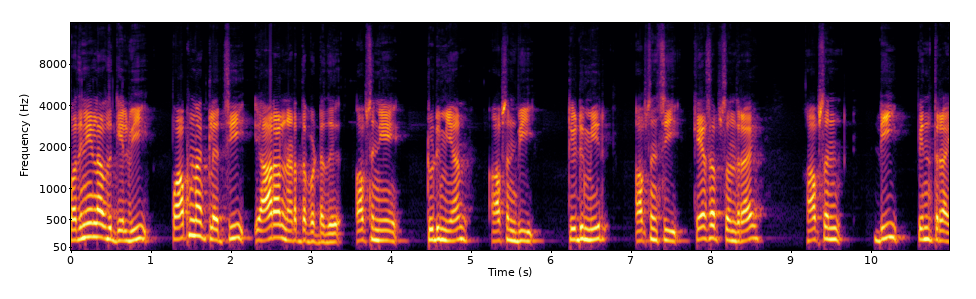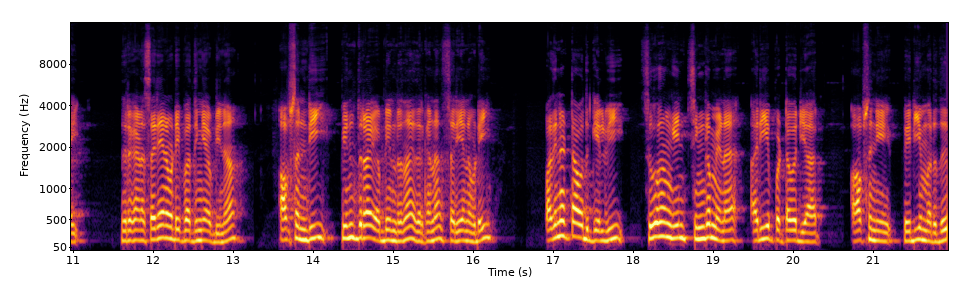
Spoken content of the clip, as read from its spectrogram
பதினேழாவது கேள்வி பாப்னா கிளர்ச்சி யாரால் நடத்தப்பட்டது? Option A Dudu Miyan. Option B Titumir. Option C Keshab Chandra Roy. Option D Bindrai. இதற்கான சரியான விடை பார்த்தீங்க அப்படின்னா ஆப்ஷன் டி பிந்த்ராய் அப்படின்றது தான் இதற்கான சரியான விடை. பதினெட்டாவது கேள்வி சிவகங்கையின் சிங்கம் என அறியப்பட்டவர் யார்? ஆப்ஷன் ஏ பெரிய Marudhu.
